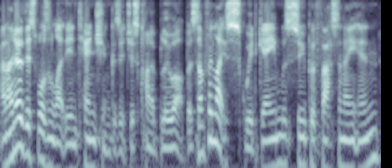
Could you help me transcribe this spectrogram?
And I know this wasn't like the intention because it just kind of blew up, but something like Squid Game was super fascinating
